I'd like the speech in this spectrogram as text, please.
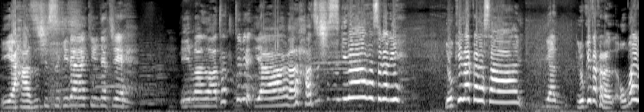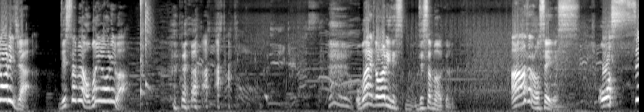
いや、外しすぎだ、君たち。今の当たってる。いやー、外しすぎだ、さすがに。避けだからさ、いや、避けだから、お前が悪いじゃん。デスタムはお前が悪いわ。お前が悪いです、デスタムは君。あなたのせいです。おっせい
